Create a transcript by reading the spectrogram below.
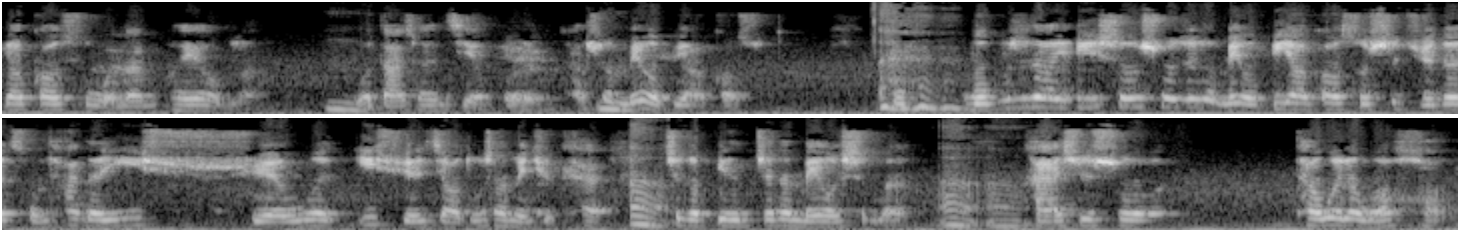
要告诉我男朋友吗？嗯我打算结婚。他说没有必要告诉他。我我不知道医生说这个没有必要告诉，是觉得从他的医学问医学角度上面去看，嗯这个病真的没有什么，嗯嗯。还是说他为了我好，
